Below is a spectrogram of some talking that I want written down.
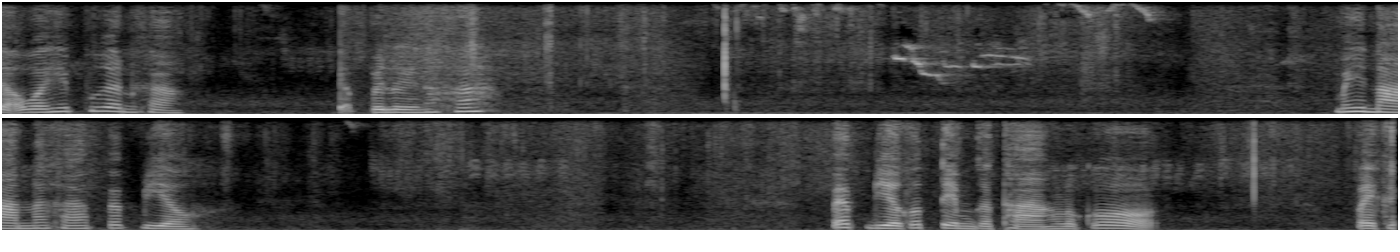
จะเอาไว้ให้เพื่อนค่ะจะไปเลยนะคะ ไม่นานนะคะ แป๊บเดียว แป๊บเดียวก็เต็มกระถางแล้วก็ไปข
